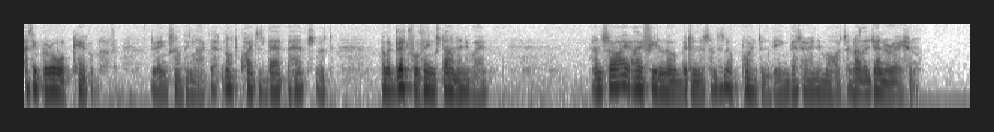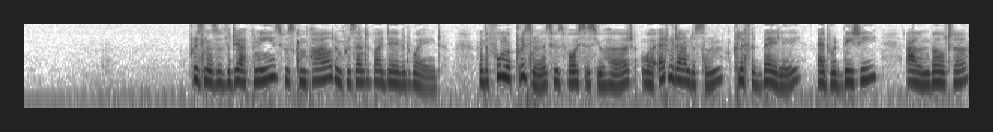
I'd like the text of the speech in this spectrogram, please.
I think we're all capable of doing something like that. Not quite as bad, perhaps, but there were dreadful things done anyway. And so I, I feel no bitterness, and there's no point in being bitter anymore. It's another generation. Prisoners of the Japanese was compiled and presented by David Wade, and the former prisoners whose voices you heard were Edward Anderson, Clifford Bailey, Edward Beatty, Alan Bolter,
